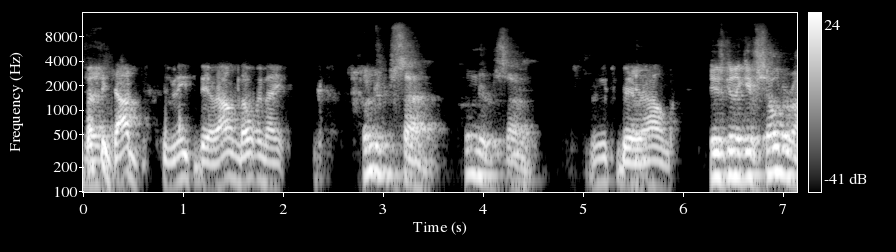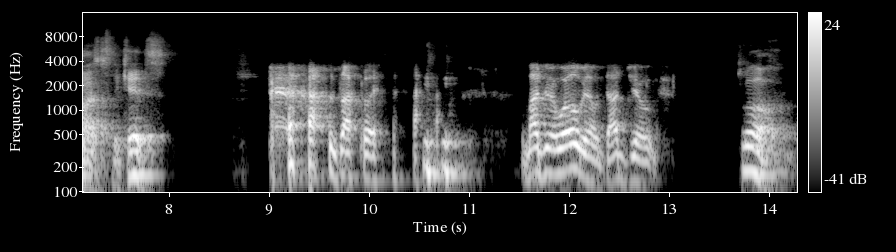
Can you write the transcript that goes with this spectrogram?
Especially yeah. dads, because we need to be around, don't we, mate? 100%. 100%. We need to be yeah. around. Who's going to give shoulder rides to the kids? exactly. Imagine a world without dad jokes. Oh,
